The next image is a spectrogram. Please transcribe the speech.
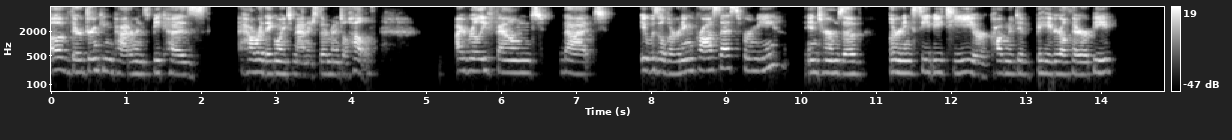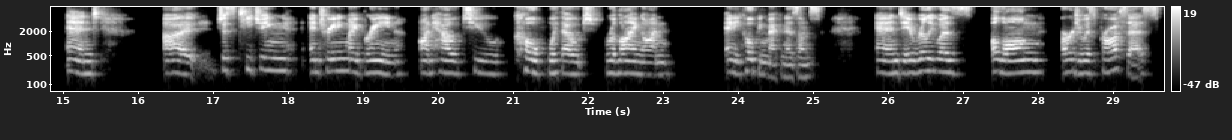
of their drinking patterns because how are they going to manage their mental health? I really found that it was a learning process for me in terms of learning CBT or cognitive behavioral therapy and uh, just teaching and training my brain on how to cope without relying on any coping mechanisms. And it really was a long, arduous process,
